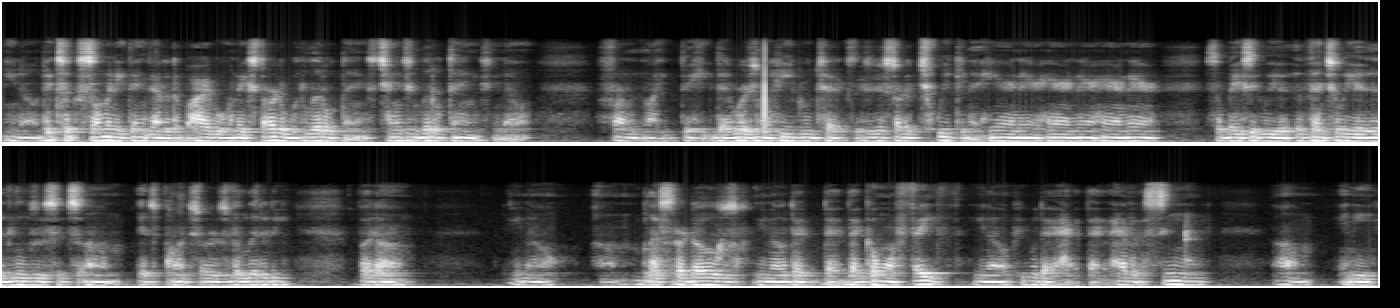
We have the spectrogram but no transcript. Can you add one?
you know, they took so many things out of the Bible, and they started with little things, changing little things. You know, from like the the original Hebrew text. They just started tweaking it here and there, here and there, here and there. So basically, eventually, it loses its um its punch or its validity. But um, you know, um, blessed are those you know that that that go on faith. You know, people that ha- that haven't seen um any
